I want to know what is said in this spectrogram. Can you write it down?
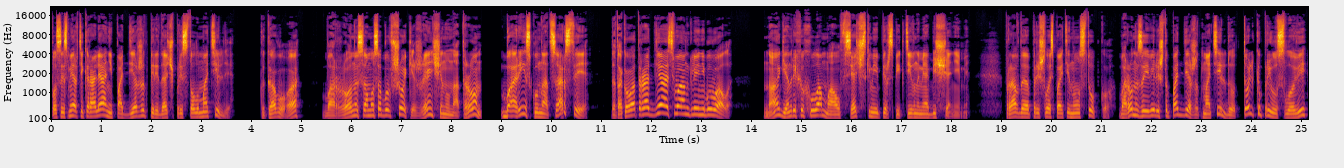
После смерти короля они поддержат передачу престола Матильде. Каково, а? Бароны, само собой, в шоке. Женщину на трон Бориску на царствие? Да такого отродясь в Англии не бывало. Но Генрих их уломал всяческими перспективными обещаниями. Правда, пришлось пойти на уступку. Бароны заявили, что поддержат Матильду только при условии,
